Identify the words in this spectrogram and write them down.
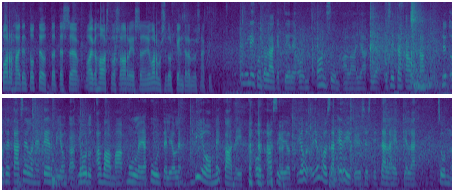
parhaiten toteuttaa tässä aika haastavassa arjessa, niin varmasti tuossa kentällä myös näkyy. Eli liikuntalääketiede on, on sun ala ja, ja, sitä kautta nyt otetaan sellainen termi, jonka joudut avaamaan mulle ja kuuntelijoille. Biomekaniikka on asia, johon sä erityisesti tällä hetkellä sun,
